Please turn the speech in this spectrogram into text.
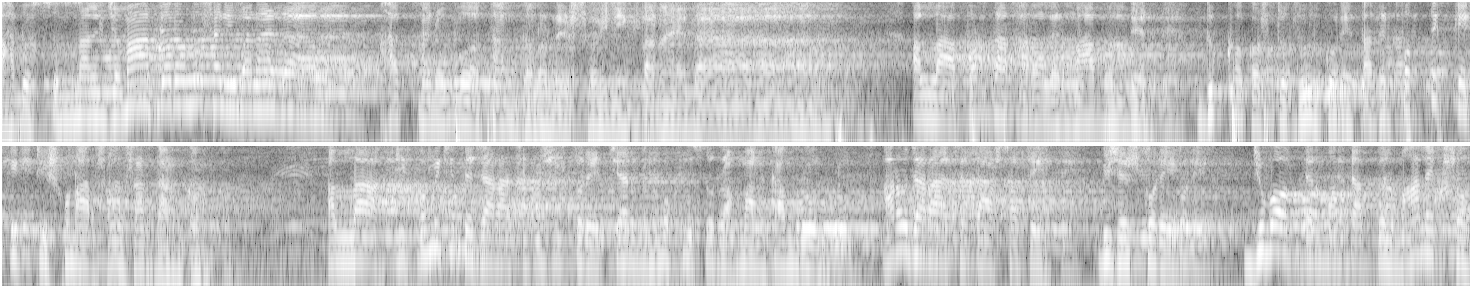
আহলুসুন্নাল জামাতের অনুসারী বানায় দাও, খাতমে নবুয়ত আন্দোলনের সৈনিক বানায় দাও। আল্লাহ পর্দার আড়ালের মা বোনদের দুঃখ কষ্ট দূর করে তাদের প্রত্যেককে এক একটি সোনার সংসার দান করো আল্লাহ এই কমিটিতে যারা আছে, বিশেষ করে চেয়ারম্যান মুখলিসুর রহমান কামরুল, আরও যারা আছে তার সাথে, বিশেষ করে যুবকদের মধ্যে আব্দুল মালিক সহ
